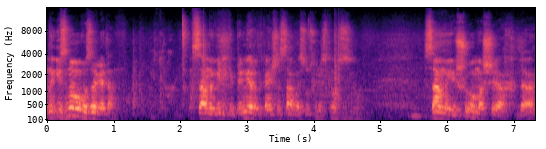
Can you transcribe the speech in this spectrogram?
Ну, из Нового Завета. Самый великий пример, это, конечно, сам Иисус Христос. Самый Ишуа Машиах, да,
